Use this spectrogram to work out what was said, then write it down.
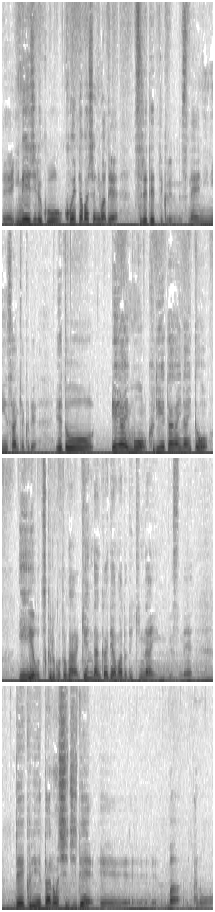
えー、イメージ力を超えた場所にまで連れてってくれるんですね。二人三脚で、えーと AI もクリエイターがいないといい絵を作ることが現段階ではまだできないんですね。でクリエイターの指示で、えー、まああの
